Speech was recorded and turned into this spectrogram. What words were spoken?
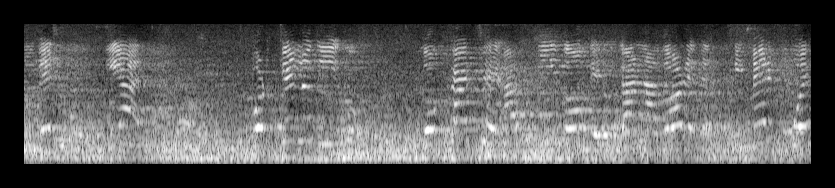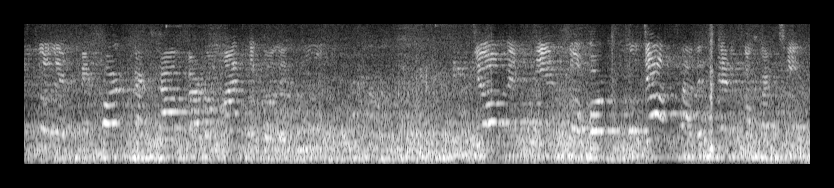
nivel mundial. ¿Por qué lo digo? Tocache ha sido el ganador en el primer puesto del mejor cacao aromático del mundo. Yo me siento orgullosa de ser tocachina.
